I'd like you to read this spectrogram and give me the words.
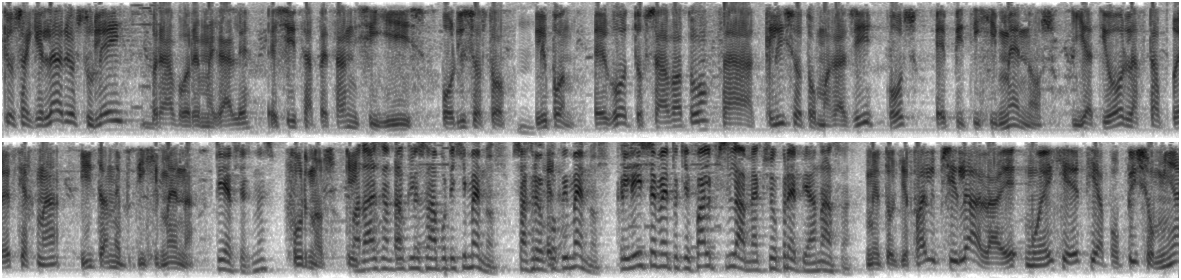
Και ο σακελάριος του λέει μπράβο ρε μεγάλε, εσύ θα πεθάνεις υγιής. Πολύ σωστό. Λοιπόν, εγώ το Σάββατο θα κλείσω το μαγαζί ως επιτυχημένος γιατί όλα αυτά που έφτιαχνα ήταν επιτυχημένα. Τι έφτιαχνες; Φούρνος. Φαντάζεσαι να το έκλεισα αποτυχημένος. Σαν χρεοκοπημένος. Κλείσε με το κεφάλι ψηλά, με αξιοπρέπεια, ανάσα. Με το κεφάλι ψηλά, αλλά ε, μου έχει έρθει από πίσω μια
